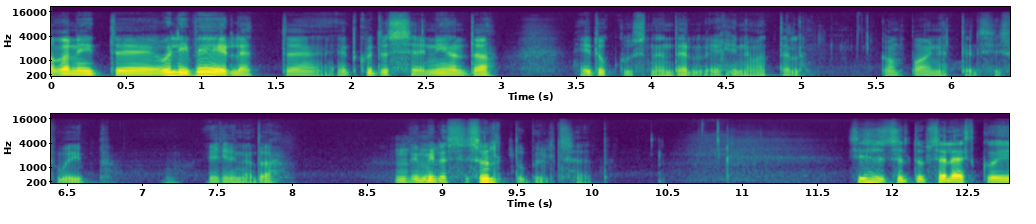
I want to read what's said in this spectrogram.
aga neid äh, oli veel, et, et kuidas see nii-öelda edukus nendel erinevatel kampaaniatel siis võib erineda või mhm. millest see sõltub üldse, et sisuliselt sõltub sellest, kui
